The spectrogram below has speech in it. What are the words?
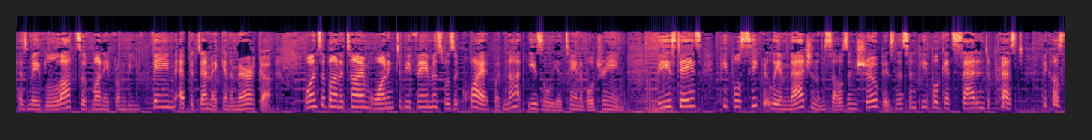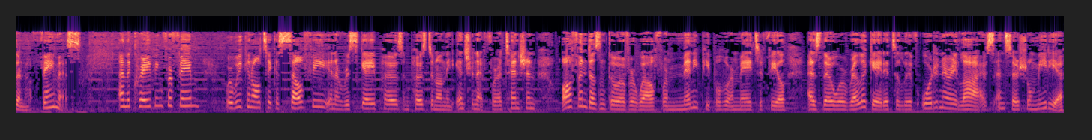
has made lots of money from the fame epidemic in America. Once upon a time, wanting to be famous was a quiet but not easily attainable dream. These days, people secretly imagine themselves in show business and people get sad and depressed because they're not famous. And the craving for fame where we can all take a selfie in a risque pose and post it on the internet for attention often doesn't go over well for many people who are made to feel as though we're relegated to live ordinary lives and social media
